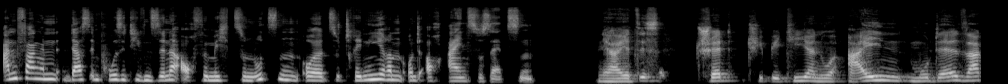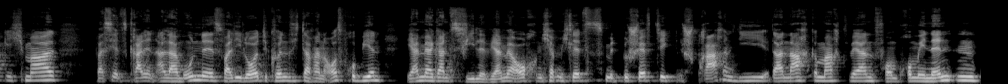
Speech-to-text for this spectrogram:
anfangen, das im positiven Sinne auch für mich zu nutzen zu trainieren und auch einzusetzen. Ja, jetzt ist ChatGPT ja nur ein Modell, sag ich mal was jetzt gerade in aller Munde ist, weil die Leute können sich daran ausprobieren. Wir haben ja ganz viele. Wir haben ja auch, ich habe mich letztens mit beschäftigt, Sprachen, die da nachgemacht werden vom Prominenten.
